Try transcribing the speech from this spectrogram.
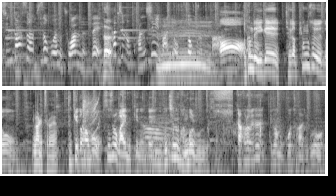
진정성 있어 보여서 좋았는데 네. 하지만 관심이 많이 음. 없어 보였다. 아 아, 근데 이게 제가 평소에도 이 말이 들어요? 듣기도 하고 스스로 많이 느끼는데 고치는 방법을 모르겠어요 자 그러면은 이거 한번 고쳐가지고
